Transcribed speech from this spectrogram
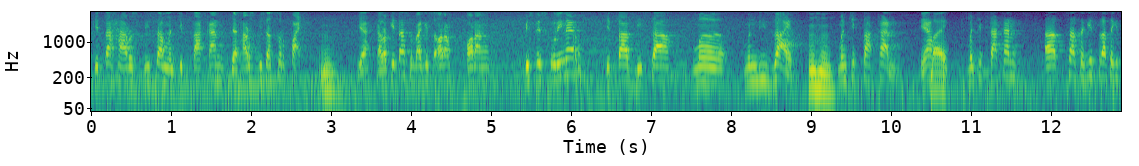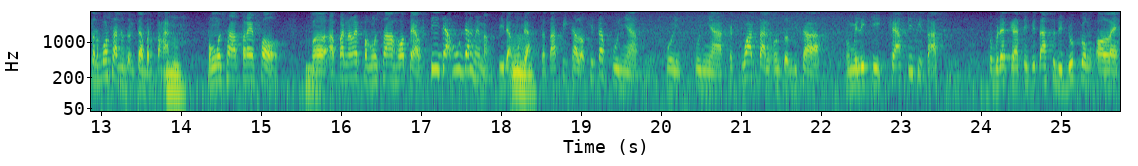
Kita harus bisa menciptakan dan harus bisa survive. Hmm. Ya, kalau kita sebagai seorang orang bisnis kuliner, kita bisa me- mendesain, Mhm. menciptakan, ya, Baik. Menciptakan uh, strategi-strategi terbosan untuk kita bertahan. Mhm. Pengusaha travel, pe- apa namanya pengusaha hotel. Tidak mudah memang, tidak Hmm. mudah. Tetapi kalau kita punya pu- punya kekuatan untuk bisa memiliki kreativitas, kemudian kreativitas itu didukung oleh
